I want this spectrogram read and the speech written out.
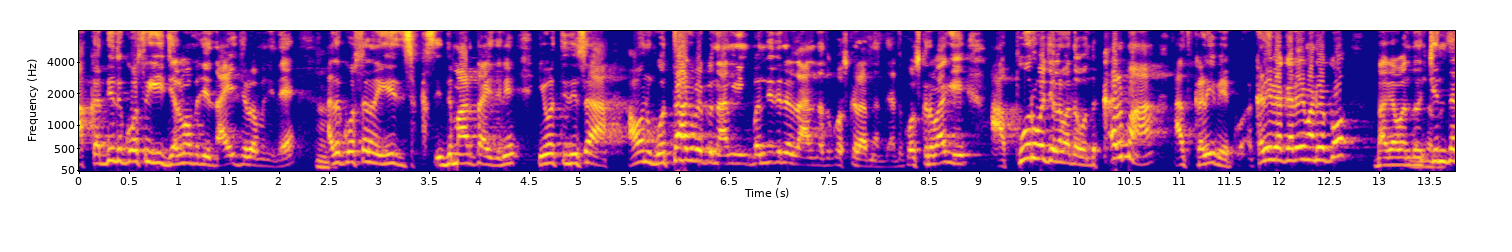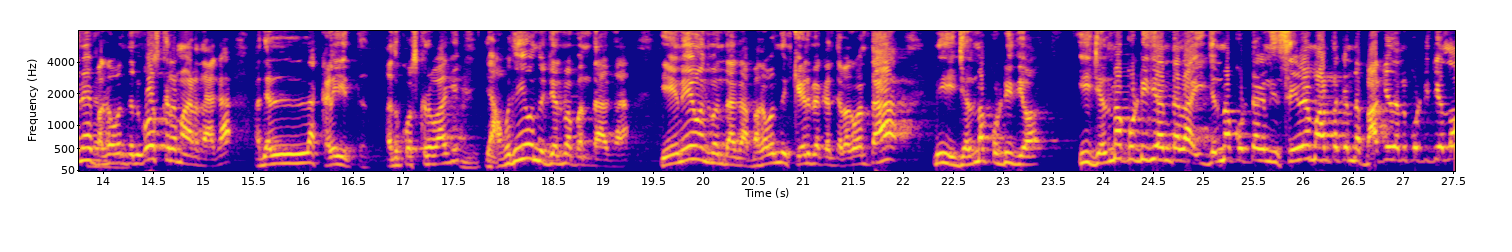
ಆ ಕದ್ದಿದ್ದಕ್ಕೋಸ್ಕರ ಈ ಜನ್ಮ ಬಂದಿದೆ ನಾಯಿ ಜನ್ಮ ಬಂದಿದೆ. ಅದಕ್ಕೋಸ್ಕರ ನಾನು ಈ ಇದು ಮಾಡ್ತಾ ಇದ್ದೀನಿ. ಇವತ್ತಿನ ದಿವಸ ಅವನು ಗೊತ್ತಾಗಬೇಕು ನಾನು ಹಿಂಗೆ ಬಂದಿದ್ದೀನಲ್ಲ ಅದಕ್ಕೋಸ್ಕರ ಅನ್ನಂತೆ ಅದಕ್ಕೋಸ್ಕರವಾಗಿ ಆ ಪೂರ್ವ ಜನ್ಮದ ಒಂದು ಕರ್ಮ ಅದು ಕಳಿಬೇಕು. ಕಳಿಬೇಕಾದ್ರೆ ಏನು ಮಾಡಬೇಕು? ಭಗವಂತನ ಚಿಂತನೆ ಭಗವಂತನಿಗೋಸ್ಕರ ಮಾಡಿದಾಗ ಅದೆಲ್ಲ ಕಳೆಯುತ್ತೆ. ಅದಕ್ಕೋಸ್ಕರವಾಗಿ ಯಾವುದೇ ಒಂದು ಜನ್ಮ ಬಂದಾಗ ಏನೇ ಒಂದು ಬಂದಾಗ ಭಗವಂತನ ಕೇಳಬೇಕಂತೆ ಭಗವಂತ ನೀ ಈ ಜನ್ಮ ಕೊಟ್ಟಿದ್ಯೋ? ಈ ಜನ್ಮ ಕೊಟ್ಟಿದ್ಯಾ ಅಂತಲ್ಲ ಈ ಜನ್ಮ ಕೊಟ್ಟಾಗ ನೀನ್ ಸೇವೆ ಮಾಡ್ತಕ್ಕಂಥ ಭಾಗ್ಯದನ್ನು ಕೊಟ್ಟಿದ್ಯಲ್ಲ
